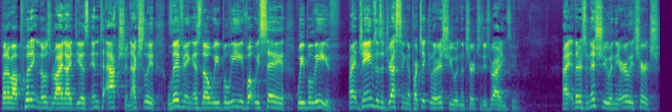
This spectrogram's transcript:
but about putting those right ideas into action, actually living as though we believe what we say we believe. Right? James is addressing a particular issue in the church that he's writing to. Right? There's an issue in the early church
